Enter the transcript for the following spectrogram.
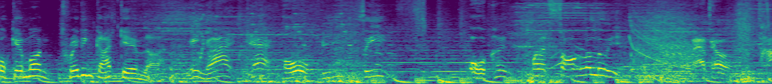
ปเกมอนเทรดดิ้งการ์ดเกมเหรอ ง่ายๆ แค่ O B C Open เปิดซองแล้วลุย Battle ท้า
